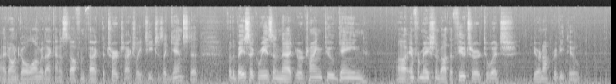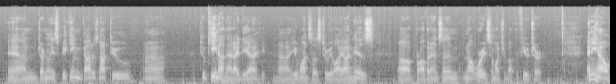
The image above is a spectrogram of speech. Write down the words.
I don't go along with that kind of stuff. In fact, the church actually teaches against it for the basic reason that you're trying to gain uh, information about the future to which you're not privy to. And generally speaking, God is not too uh, too keen on that idea. He, uh, he wants us to rely on His uh, providence and not worry so much about the future. Anyhow,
